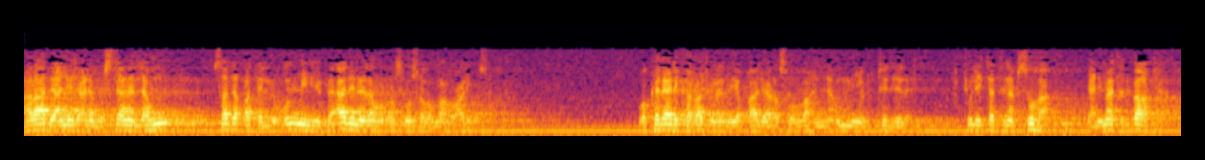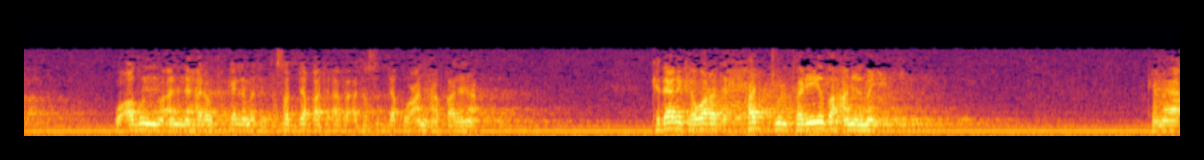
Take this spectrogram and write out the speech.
أراد أن يجعل بستانا له صدقة لأمه فأذن له الرسول صلى الله عليه وسلم. وكذلك الرجل الذي قال يا رسول الله إن أمي افتلتت نفسها يعني ماتت بغتة. وأظن أنها لو تكلمت تصدقت أفأتصدق عنها؟ قال نعم. كذلك ورد حج الفريضة عن الميت. كما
